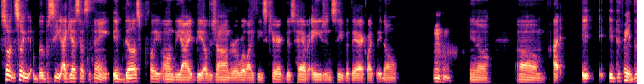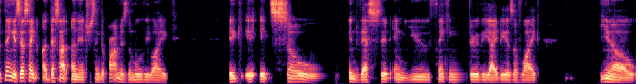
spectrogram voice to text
So, so, but but see, I guess that's the thing. It does play on the idea of genre where like these characters have agency, but they act like they don't. mhm. You know, um, I it it the, Wait. the thing is that's like uh, that's not uninteresting. The problem is the movie like it, it it's so invested in you thinking through the ideas of like you know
